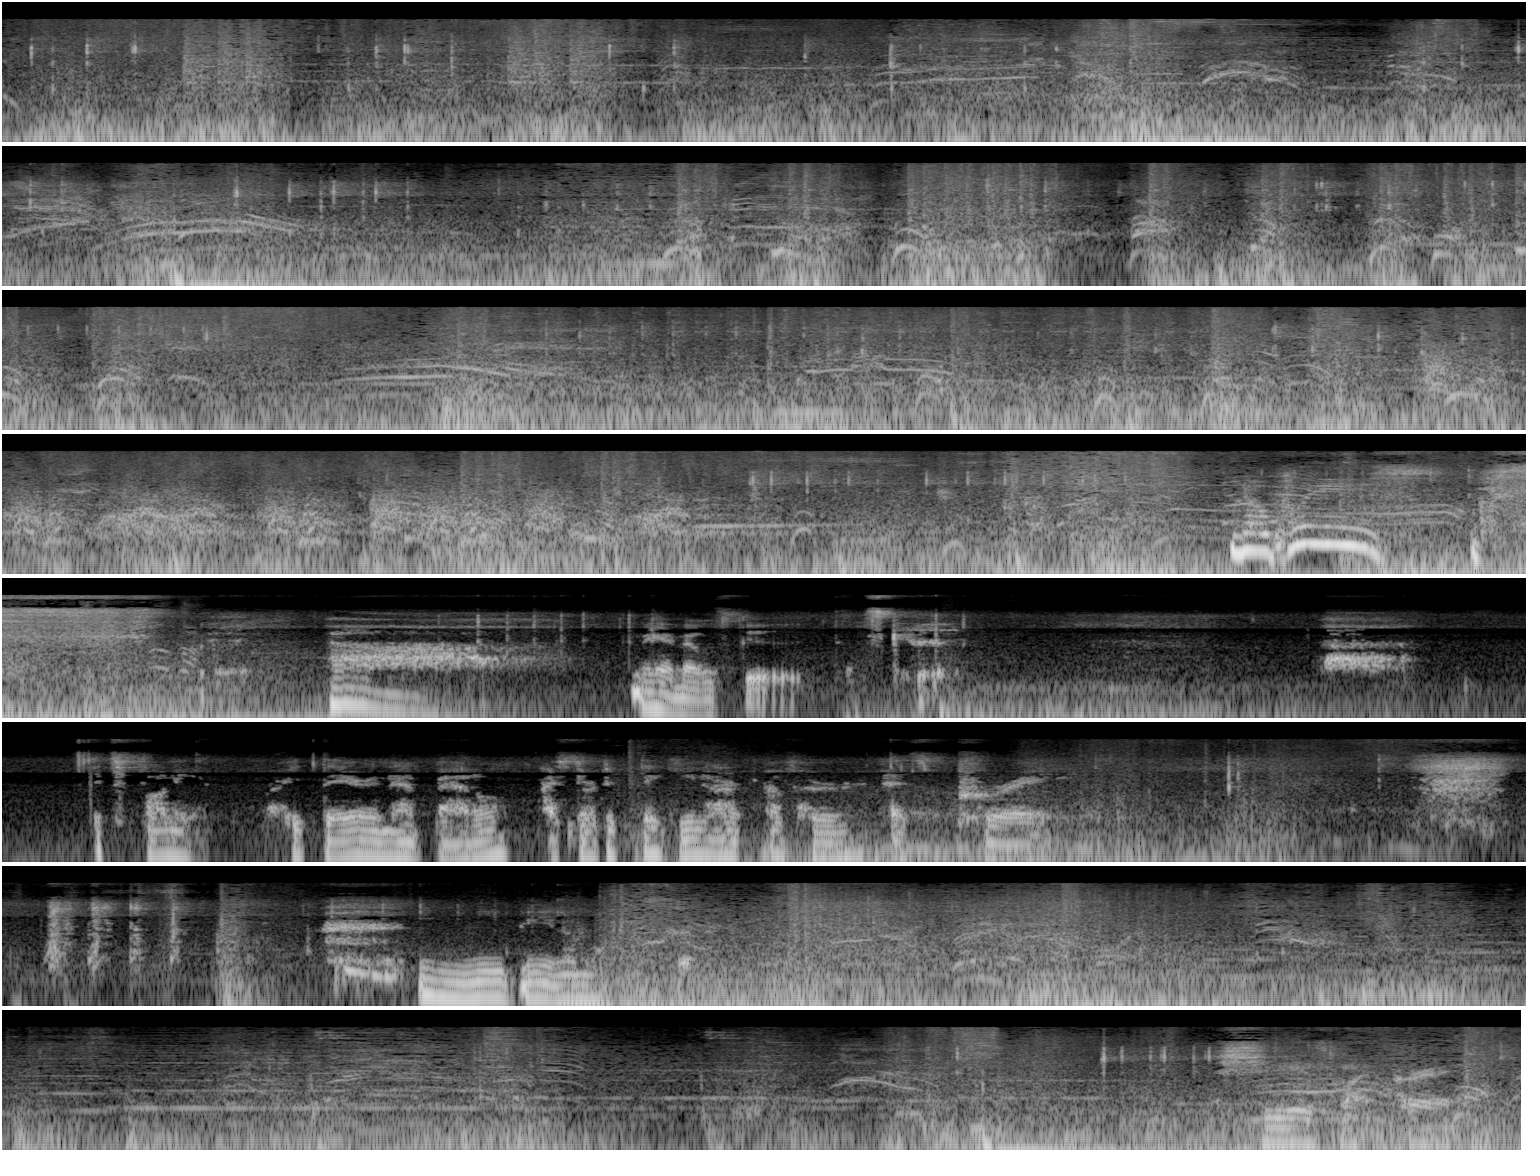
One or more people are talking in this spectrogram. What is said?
No, please. ah, man, that was good. That was good. It's funny, right there in that battle, I started thinking of her as prey. Me being a monster. My prey.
